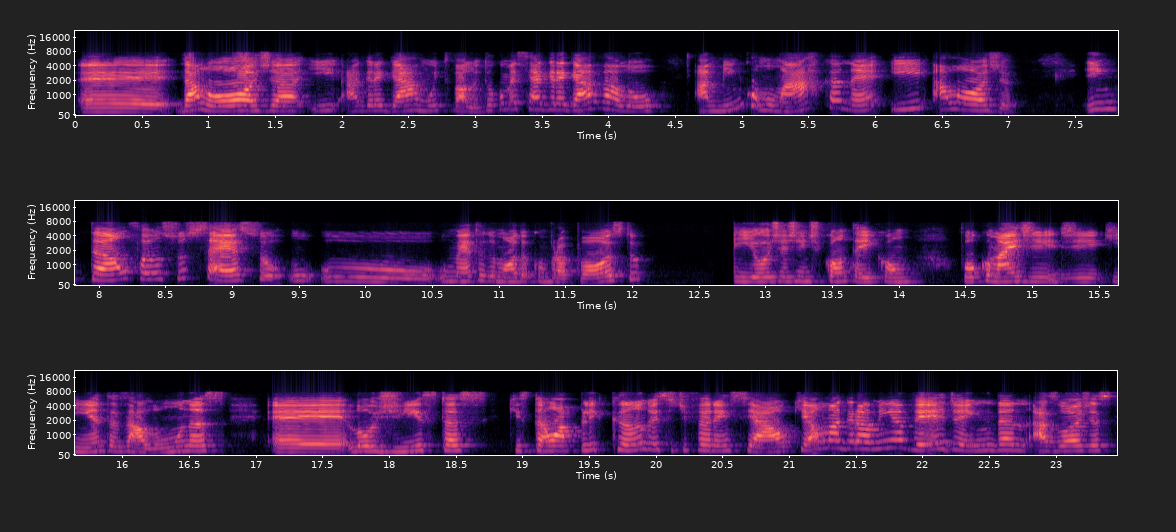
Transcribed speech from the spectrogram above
é, da loja e agregar muito valor. Então, eu comecei a agregar valor a mim como marca, né? E a loja. Então, foi um sucesso o, o, o método Moda com Propósito. E hoje a gente conta aí com pouco mais de, de 500 alunas, é, lojistas que estão aplicando esse diferencial, que é uma graminha verde ainda. As lojas,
